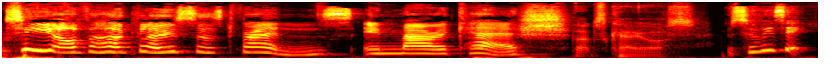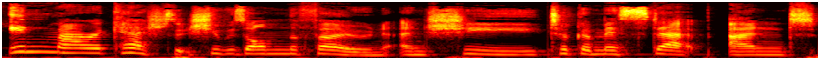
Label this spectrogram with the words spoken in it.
20 of her closest friends in Marrakesh. That's chaos. So is it in Marrakesh that she was on the phone and she took a misstep and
